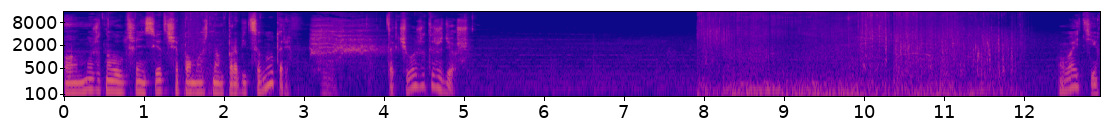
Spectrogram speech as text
А, может, новое улучшение светоча поможет нам пробиться внутрь? Так чего же ты ждешь? Войти.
